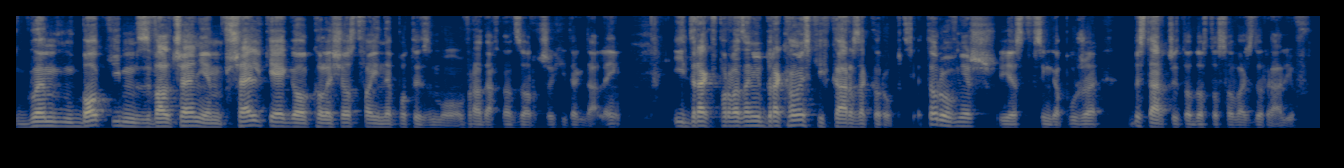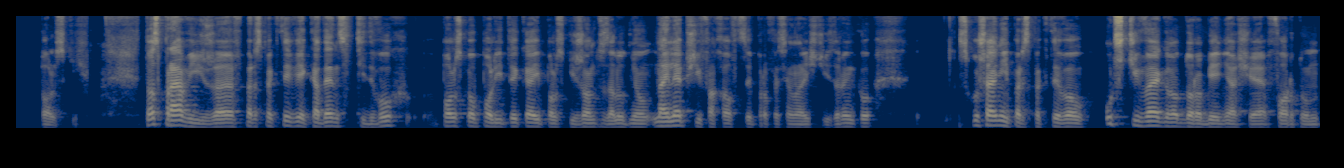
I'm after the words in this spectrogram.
głębokim zwalczeniem wszelkiego kolesiostwa i nepotyzmu w radach nadzorczych itd. i tak wprowadzaniu drakońskich kar za korupcję. To również jest w Singapurze. Wystarczy to dostosować do realiów polskich. To sprawi, że w perspektywie kadencji dwóch polską politykę i polski rząd zaludnią najlepsi fachowcy, profesjonaliści z rynku, skuszeni perspektywą uczciwego dorobienia się fortun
